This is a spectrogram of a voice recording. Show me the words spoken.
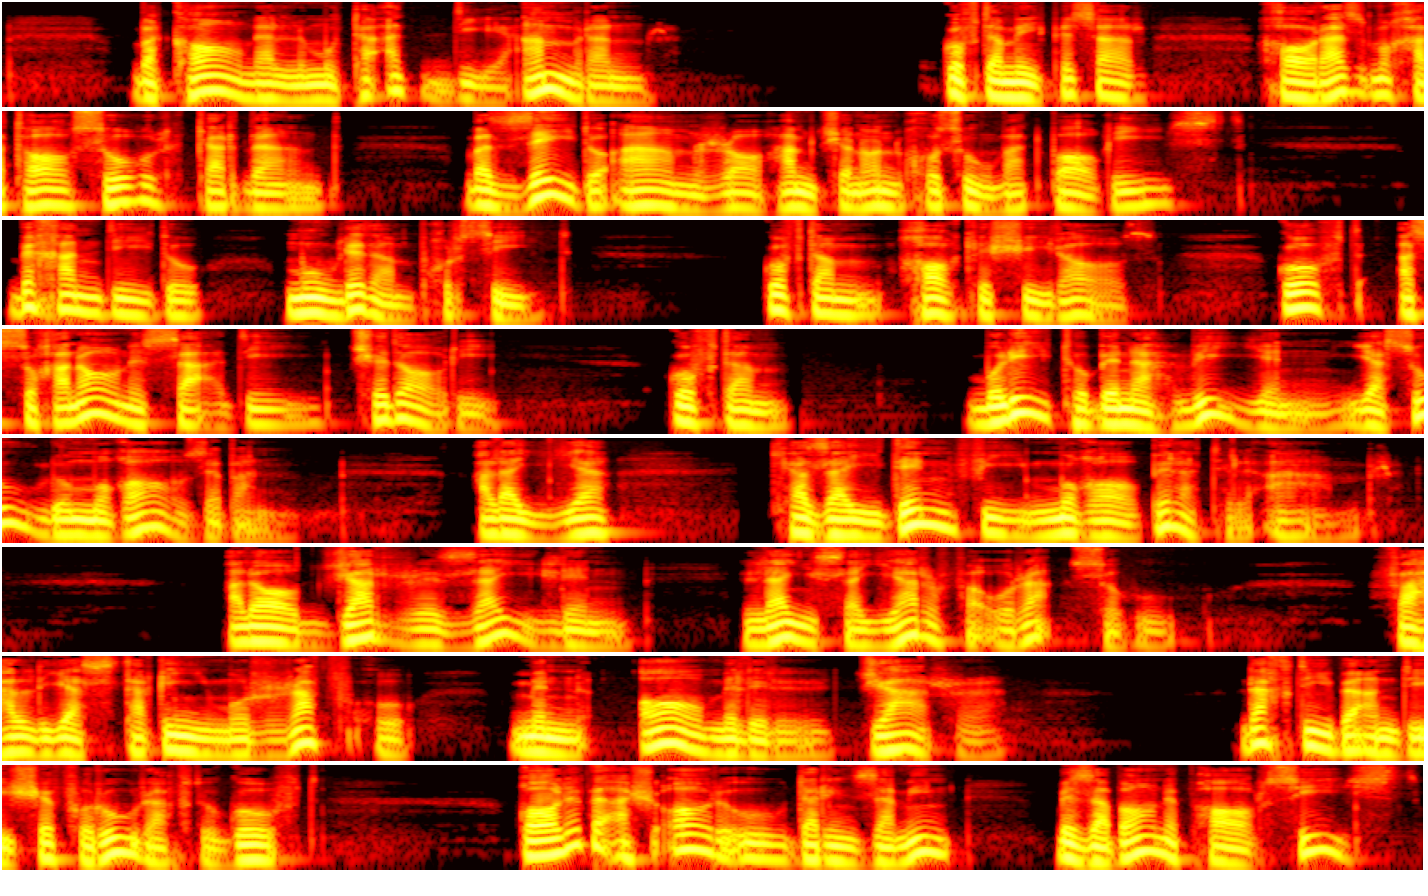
و کان المتعدی امرن. گفتم ای پسر خارزم و خطا صلح کردند و زید و امر را همچنان خصومت باقی است. بخندید و مولدم پرسید. گفتم خاک شیراز. گفت از سخنان سعدی چه داری؟ گفتم بلیت به نحوی یسول و مغازبن علیه کزیدن فی مقابلت الامر. علا جر زیل لیس یرفع رأسه فهل یستقیم الرفع من عامل الجر. دختی به اندیشه فرو رفت و گفت قالب اشعار او در این زمین به زبان پارسی است.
